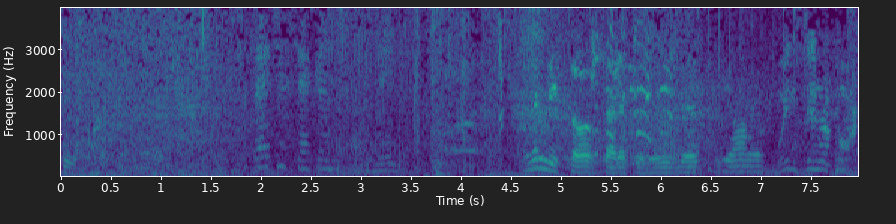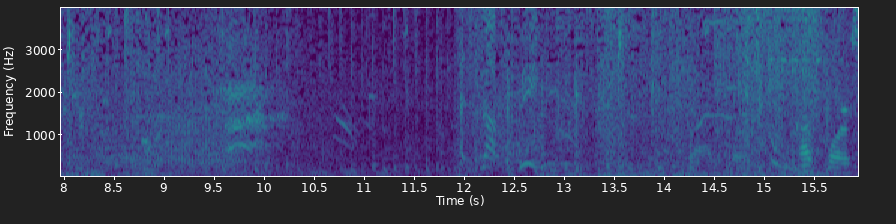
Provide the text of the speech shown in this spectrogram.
too. 30 seconds remaining. I'm gonna be so upset if we lose this, to be honest. Winston reporting. Of course.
